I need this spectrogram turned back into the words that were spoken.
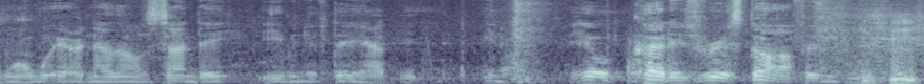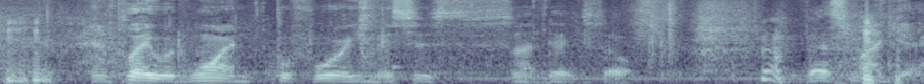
one way or another on Sunday, even if they have it. You know, he'll cut his wrist off and and play with one before he misses Sunday. So that's my guess.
